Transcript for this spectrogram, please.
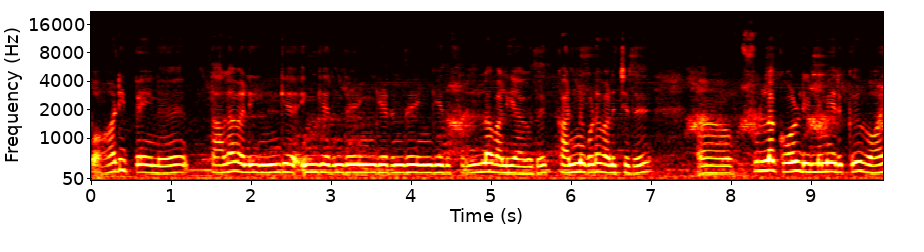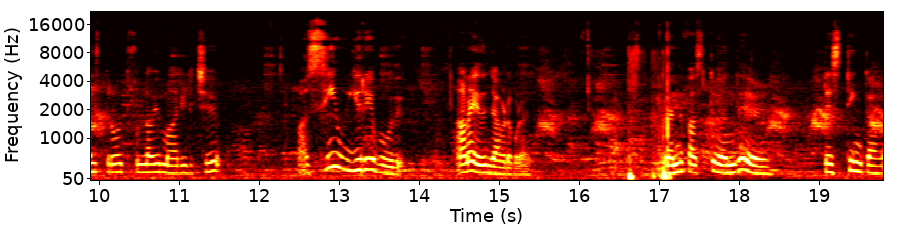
பாடி பெயின் தலைவலி இங்கே இங்கேருந்து இங்கேருந்து இங்கே இது ஃபுல்லாக வலி ஆகுது கண்ணு கூட வலிச்சுது. ஃபுல்லாக கோல்டு இன்னுமே இருக்குது வாய்ஸ் த்ரோத் ஃபுல்லாகவே மாறிடுச்சு. பசி உயிரே போகுது. ஆனால் எதுவும் சாப்பிடக்கூடாது. இது வந்து ஃபஸ்ட்டு வந்து டெஸ்டிங்க்காக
